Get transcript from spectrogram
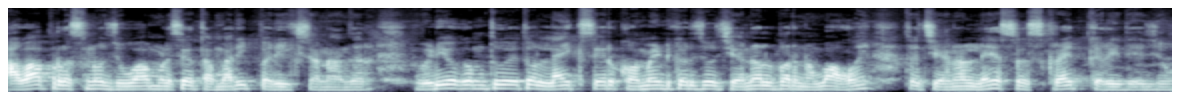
આવા પ્રશ્નો જોવા મળશે તમારી પરીક્ષાના અંદર. વીડિયો ગમતું હોય તો લાઇક શેર કોમેન્ટ કરજો. ચેનલ પર નવા હોય તો ચેનલને સબસ્ક્રાઈબ કરી દેજો.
